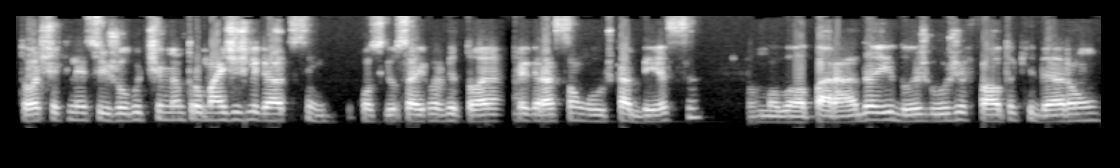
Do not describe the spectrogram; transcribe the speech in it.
Então achei que nesse jogo o time entrou mais desligado, sim. Conseguiu sair com a vitória graças a um gol de cabeça, uma boa parada e dois gols de falta que deram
